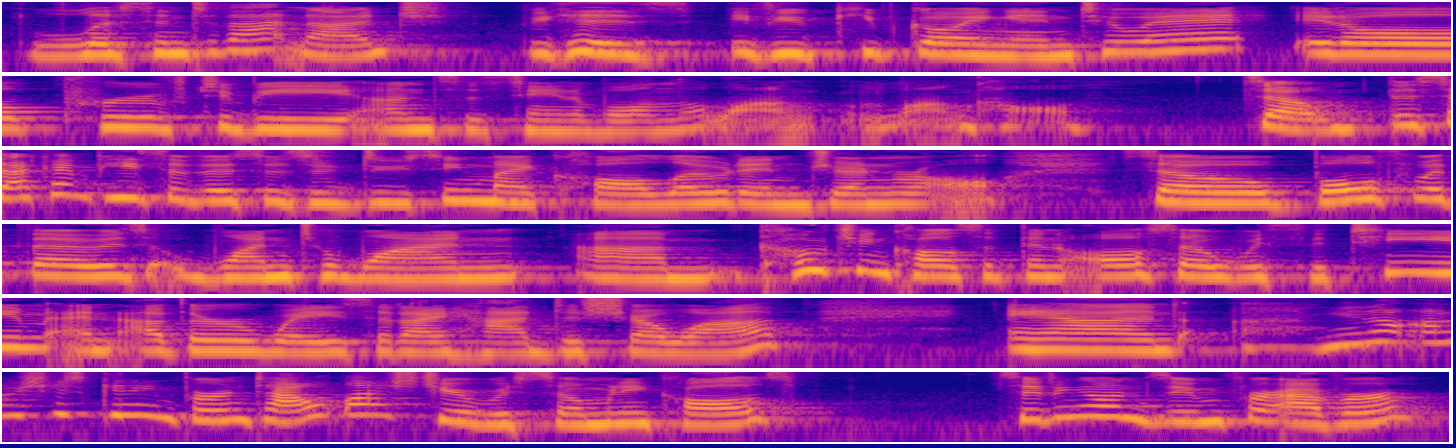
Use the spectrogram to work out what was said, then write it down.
listen to that nudge because if you keep going into it, it'll prove to be unsustainable in the long, long haul. So the second piece of this is reducing my call load in general. So both with those one-to-one um, coaching calls, but then also with the team and other ways that I had to show up. And you know, I was just getting burnt out last year with so many calls, sitting on Zoom forever.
